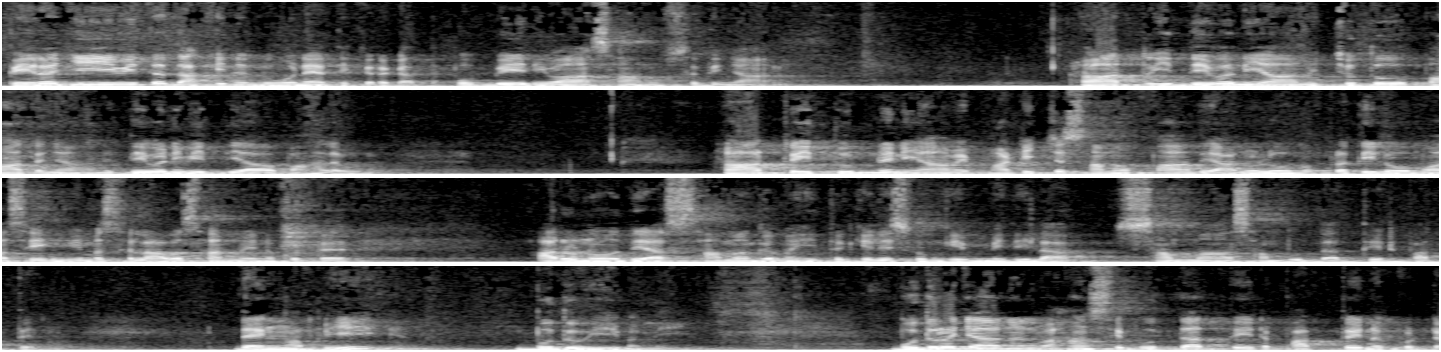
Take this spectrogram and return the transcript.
පෙරජීවිත දකින නුවන ඇති කරගත්ත පුබ්බේ නිවාසානුස්සති ඥාන. රාත්‍රී දෙවනියාමි චුතූපාතඥාන දෙවනි විද්‍යාව පහළ වුණ. රාත්‍රී තුන්වනියාමේ පටිච්ච සමපාදය අනුලෝම ප්‍රතිලෝම වසයෙන් විමසල අවසන් වෙනකොට අරුණෝදයක් සමගම හිත කෙලෙසුන්ගේ මිදිලා සම්මා සම්බුද්ධත්වයට පත්වෙන. දැන් අපි බුදුවීමමේ. බුදුරජාණන් වහන්සේ බුද්ධත්වයට පත්වෙනකොට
